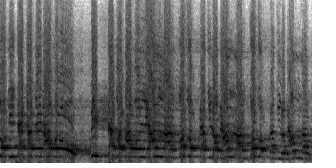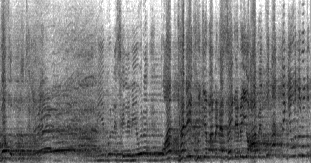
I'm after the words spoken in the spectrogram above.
যদি দেখাতে না বলো, মিথ্যা কথা বললে আল্লাহর গজব নাজিল হবে, আল্লাহর গজব নাজিল হবে, আল্লাহর গজব নাজিল হবে। ওরা পথ খুঁজে পাবে না, ছেলে মেয়ে হবে কোথা থেকে? ওদের তো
